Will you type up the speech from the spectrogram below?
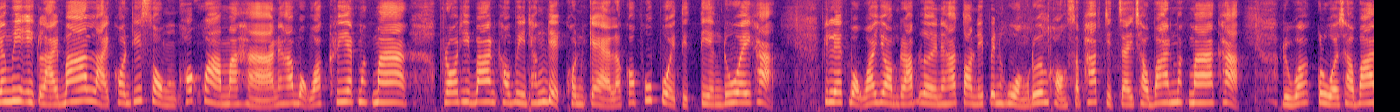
ยังมีอีกหลายบ้านหลายคนที่ส่งข้อความมาหานะคะบอกว่าเครียดมากๆ เพราะที่บ้านเขามีทั้งเด็กคนแก่แล้วก็ผู้ป่วยติดเตียงด้วยค่ะ พี่เล็กบอกว่ายอมรับเลยนะคะ ตอนนี้เป็นห่วงเรื่องของสภาพจิตใจชาวบ้านมากๆค่ะ หรือว่ากลัวชาวบ้าน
